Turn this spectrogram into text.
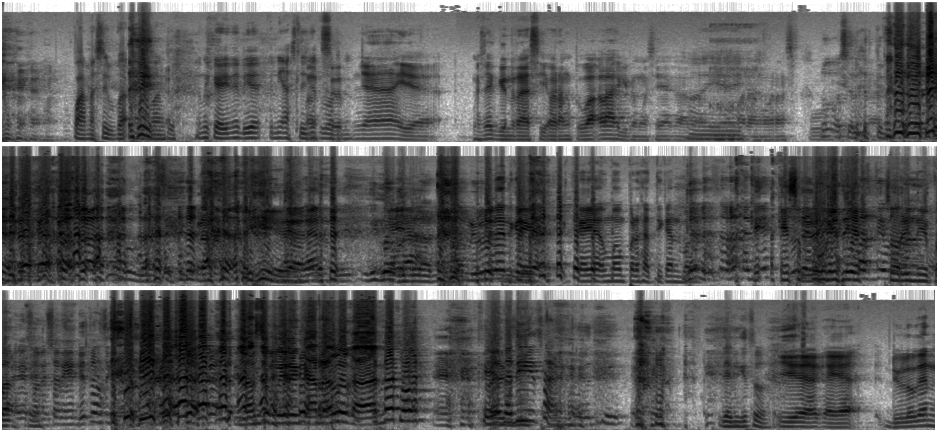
Panas sih Pak. Ini kayaknya dia ini aslinya keluar nih. maksudnya ya maksudnya generasi orang tua lah gitu maksudnya kalau Oh, iya, iya. orang-orang sepuh Lu usah gitu liatin. kan. Iya kan Ini gue Kayak beneran. orang dulu kan kayak kayak memperhatikan banget Kayak kayak sepuh gitu ya. Sorry nih, Pak. eh, sorry sorry dia tuh langsung Langsung miring ke arah lu kan. Kayak tadi. Dan gitu loh. iya kayak dulu kan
